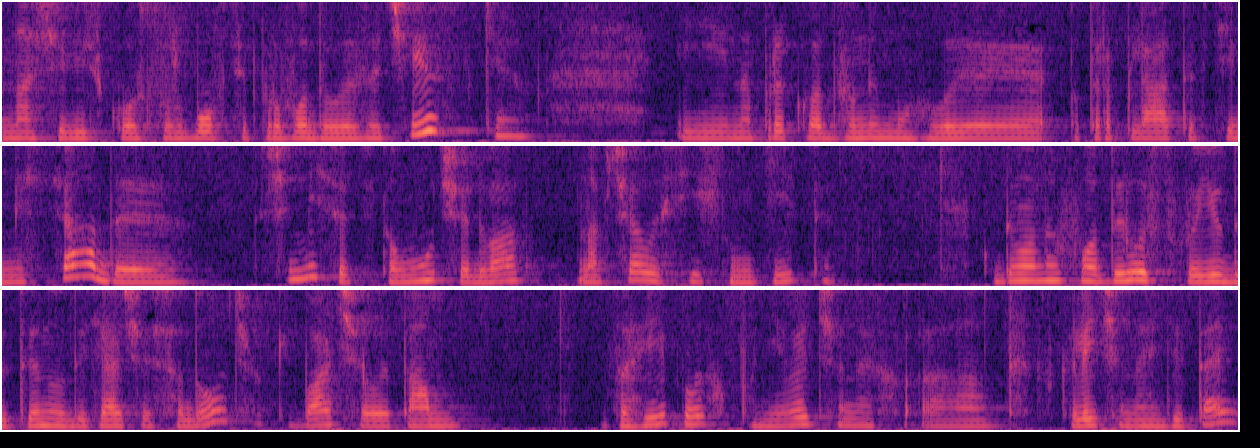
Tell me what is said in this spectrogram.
наші військовослужбовці проводили зачистки, і, наприклад, вони могли потрапляти в ті місця, де ще місяць тому чи два навчались їхні діти, куди вони водили свою дитину в дитячий садочок і бачили там загиблих, понівечених, е, скалічених дітей.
